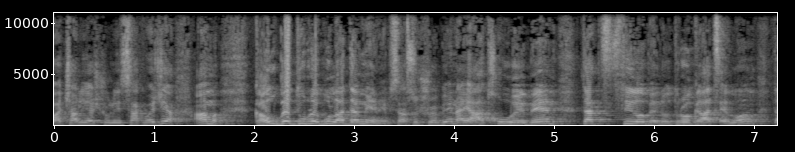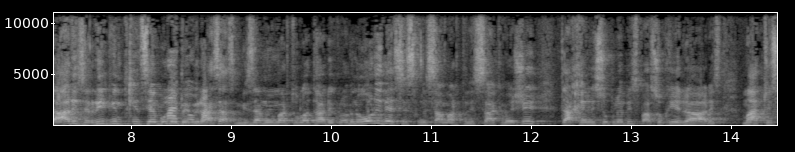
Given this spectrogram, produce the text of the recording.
ბაჩალიაშვილის საქმეში, ამ გაუბედურებულ ადამიანებს ასუშვებიან, აი ატყუებენ და ცდილობენ რომ დრო გაწელონ და არის რიგი მტკიცებულებები, რასაც მიზანმიმართულად არიკრობენ ორივე სისხლის სამართლის საქმეში და ხელისუფლების პასუხი რა არის? მათთვის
